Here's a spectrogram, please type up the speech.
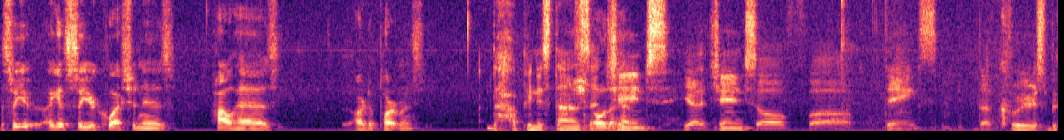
so you, I guess so. Your question is, how has our departments? The happenstance and Oh, the hap- change, yeah, change of uh, things, the careers. Be-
